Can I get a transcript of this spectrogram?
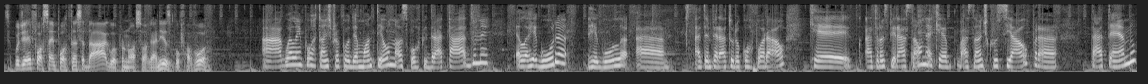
Você podia reforçar a importância da água para o nosso organismo, por favor? A água é importante para poder manter o nosso corpo hidratado, né? Ela regula, regula a, a temperatura corporal, que é a transpiração, né? Que é bastante crucial para estar tendo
